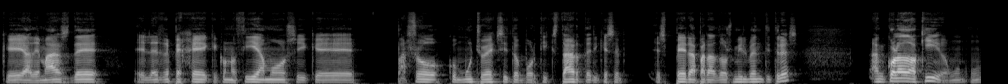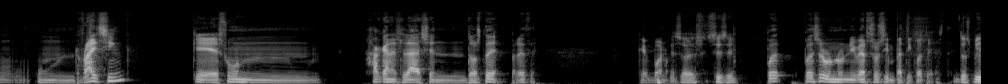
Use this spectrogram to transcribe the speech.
que además de el RPG que conocíamos y que pasó con mucho éxito por Kickstarter y que se espera para 2023, han colado aquí un, un- un Rising, que es un hack and slash en 2D, parece. Que bueno, Eso es, sí, sí. puede, puede ser un universo simpaticote este. A mí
